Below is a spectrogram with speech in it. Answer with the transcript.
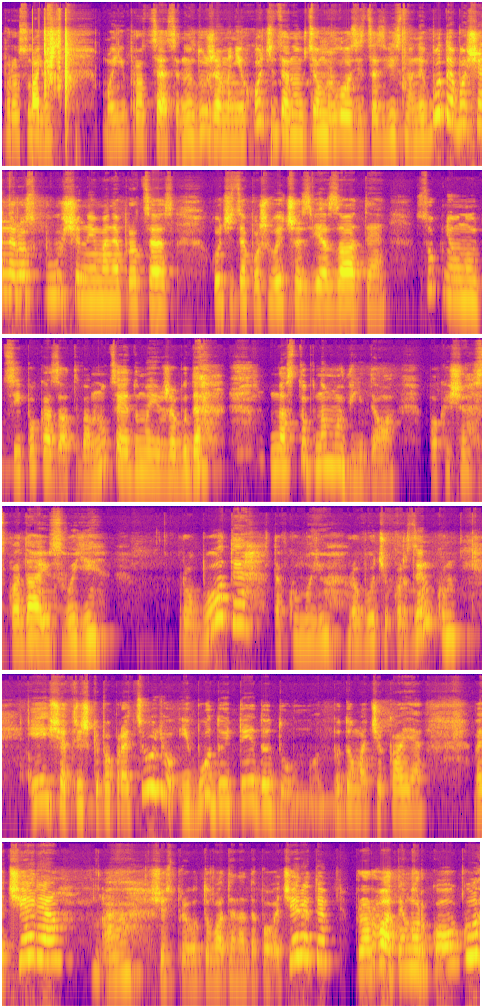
Просуваю мої процеси. Не дуже мені хочеться, але в цьому влозі це, звісно, не буде, бо ще не розпущений у мене процес. Хочеться пошвидше зв'язати сукню внуці і показати вам. Ну, це, я думаю, вже буде в наступному відео. Поки що складаю свої роботи, таку мою робочу корзинку. І ще трішки попрацюю і буду йти додому. Бо чекає вечеря, щось приготувати треба повечеряти, прорвати морковку.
